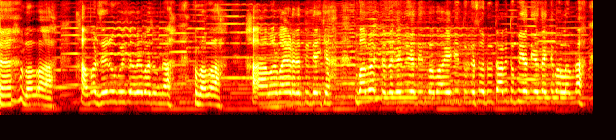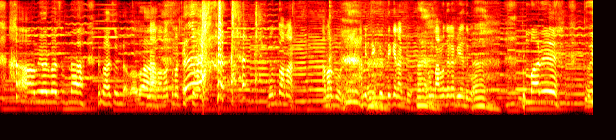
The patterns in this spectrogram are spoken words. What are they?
আহ, বাবা আমার যে রোগ হয়েছে আমি বাঁচব না। বাবা আমার মায়ের তুই দেখা ভালো একটা জায়গায় বিয়ে দিস বাবা এটি তোর কাছে অনুরোধ আমি তো বিয়ে দিয়ে যাইতে পারলাম না। আমি আর বাঁচব না বাঁচব না বাবা। না বাবা তোমার কিচ্ছু বোন তো আমার আমার বোন আমি ঠিক দিকে রাখব এবং ভালো জায়গায় বিয়ে দেবো। মারে তুই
